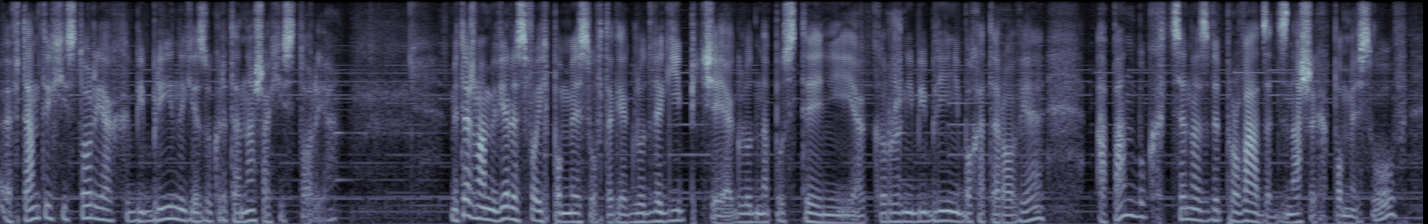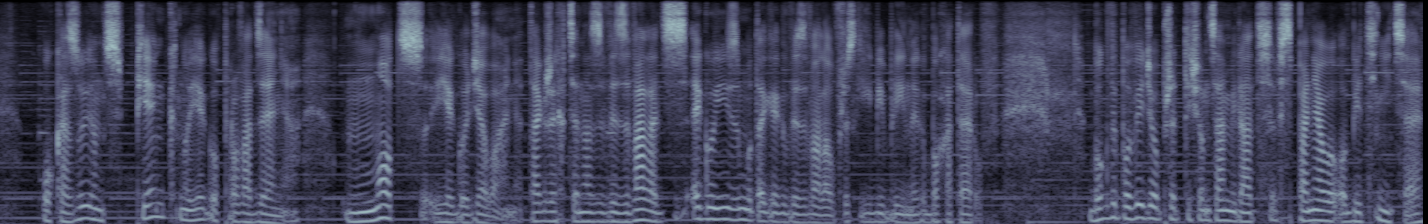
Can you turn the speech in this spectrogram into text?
W tamtych historiach biblijnych jest ukryta nasza historia. My też mamy wiele swoich pomysłów, tak jak lud w Egipcie, jak lud na pustyni, jak różni biblijni bohaterowie, a Pan Bóg chce nas wyprowadzać z naszych pomysłów, ukazując piękno Jego prowadzenia, moc Jego działania. Także chce nas wyzwalać z egoizmu, tak jak wyzwalał wszystkich biblijnych bohaterów. Bóg wypowiedział przed tysiącami lat wspaniałe obietnice,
